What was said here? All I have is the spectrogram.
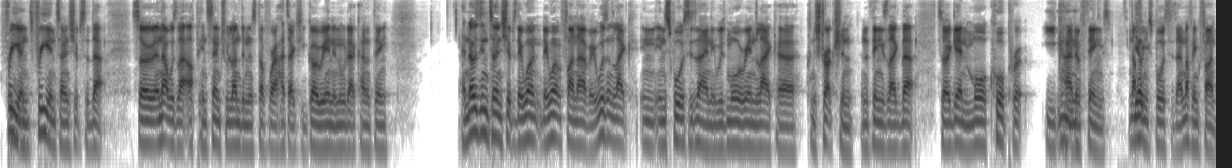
free mm-hmm. and free internships of that. So and that was like up in central London and stuff where I had to actually go in and all that kind of thing. And those internships, they weren't they weren't fun either. It wasn't like in, in sports design. It was more in like uh, construction and things like that. So again, more corporate y kind mm. of things. Nothing yep. sports design, nothing fun.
